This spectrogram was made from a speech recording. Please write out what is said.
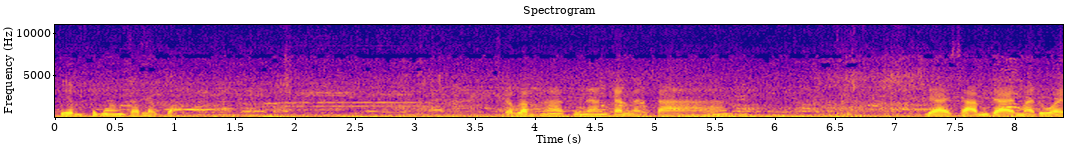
เตรียมที่นั่งกันแล้วจ้ะกำลังหาที่นั่งกันนะจ๊ะยายสามยายมาด้วย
